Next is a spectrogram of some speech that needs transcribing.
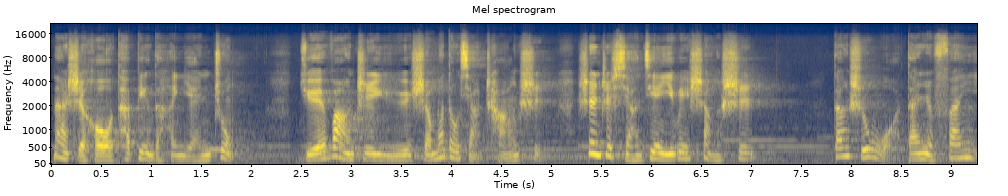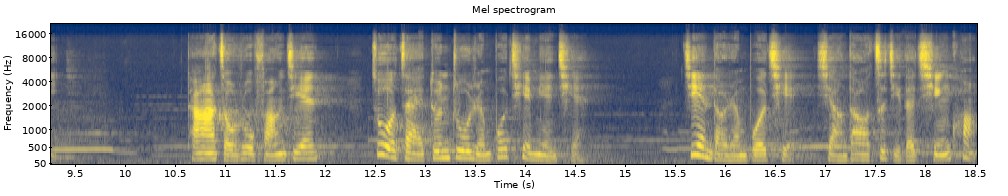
那时候她病得很严重，绝望之余什么都想尝试，甚至想见一位上师。当时我担任翻译。他走入房间，坐在敦珠仁波切面前。见到仁波切，想到自己的情况，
